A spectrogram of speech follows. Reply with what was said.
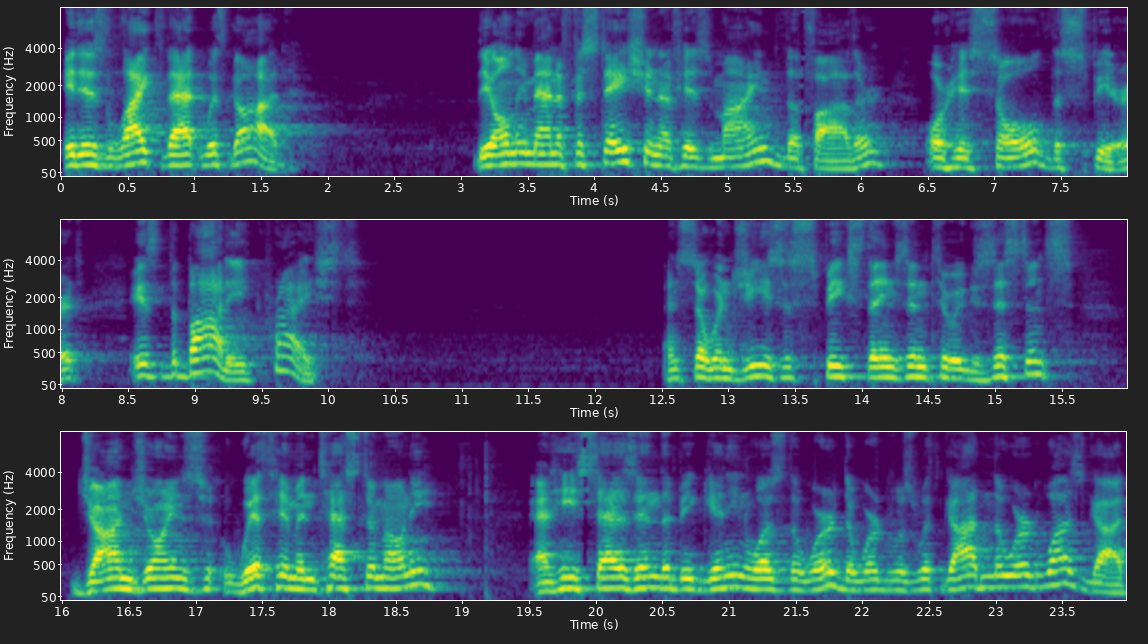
It is like that with God. The only manifestation of his mind, the Father, or his soul, the Spirit, is the body, Christ. And so when Jesus speaks things into existence, John joins with him in testimony. And he says, In the beginning was the Word, the Word was with God, and the Word was God.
